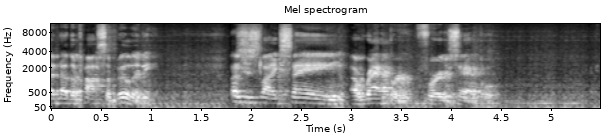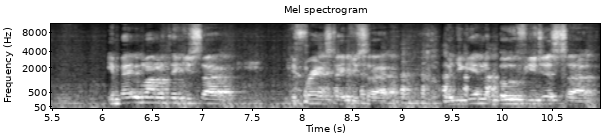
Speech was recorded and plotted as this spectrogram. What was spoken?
another possibility. That's just like saying a rapper, for example. Your baby mama think you suck. Your friends think you suck. When you get in the booth, you just suck.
